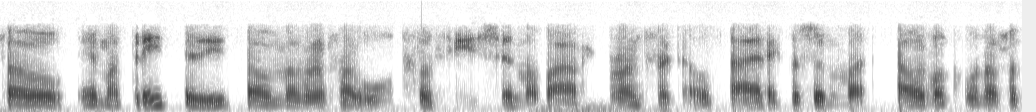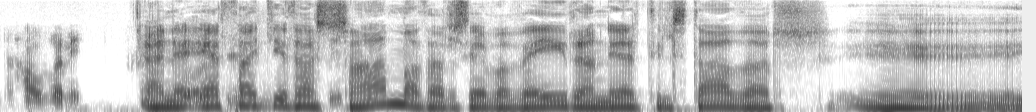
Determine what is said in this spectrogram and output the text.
þá ef maður breytir því þá er maður að fara út frá því sem maður var rannsaka og það er eitthvað sem maður, þá er maður konar svolítið hágan í. En er, er það ekki það sama þar sem að veiran er til staðar uh,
